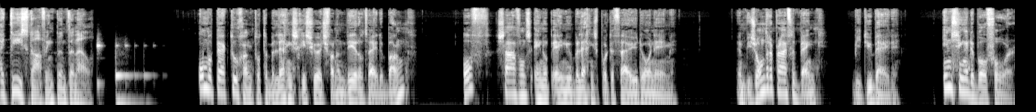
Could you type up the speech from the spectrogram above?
it Onbeperkt toegang tot de beleggingsresearch van een wereldwijde bank... of s'avonds één op één uw beleggingsportefeuille doornemen. Een bijzondere private bank biedt u beide. Insinger de Beaufort,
